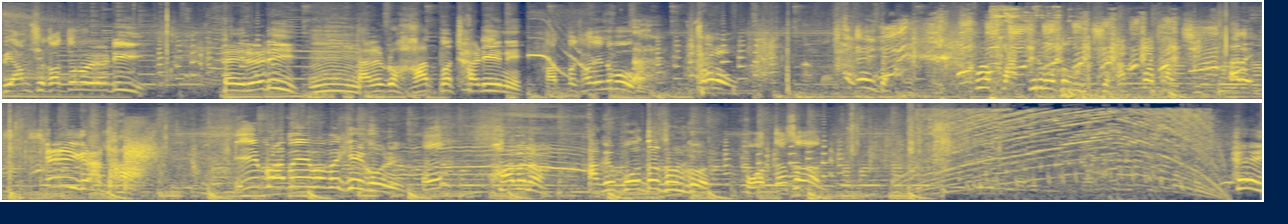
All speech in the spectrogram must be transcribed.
ব্যায়াম শেখার জন্য রেডি এই রেডি তাহলে একটু হাত পা ছাড়িয়ে নে। হাত পা ছাড়িয়ে নেব? চলো। এই পুরো পাখির মতো উঠছি হাত পা ছাড়ছি। আরে এই গাধা। এইভাবে এইভাবে কে করে? হ্যাঁ? হবে না। আগে পদ্মাসন কর। পদ্মাসন হেই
